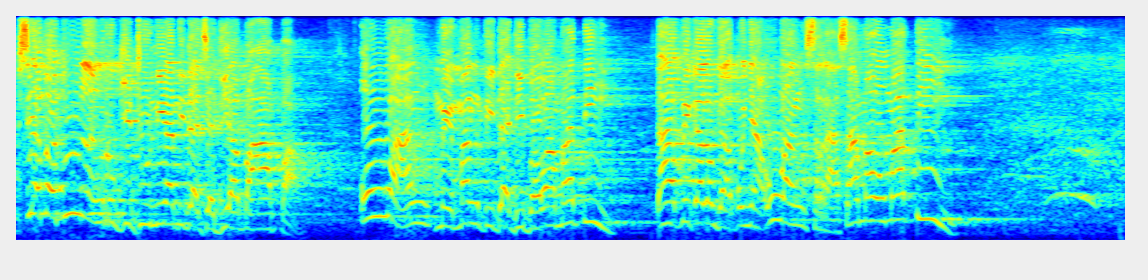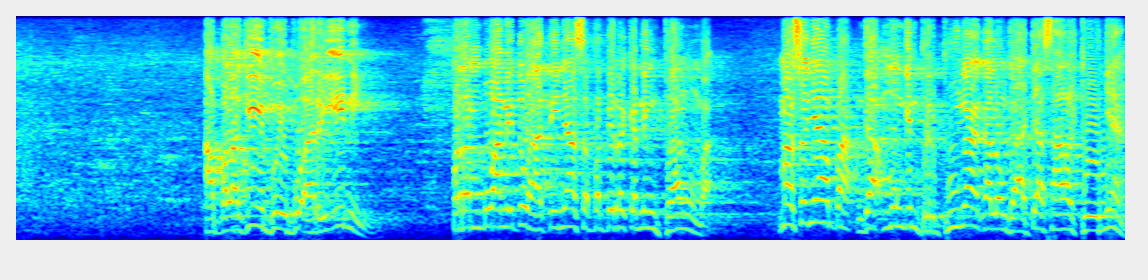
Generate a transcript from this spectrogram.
Siapa bilang rugi dunia tidak jadi apa-apa? Uang memang tidak dibawa mati. Tapi kalau nggak punya uang serasa mau mati apalagi ibu-ibu hari ini perempuan itu hatinya seperti rekening bank mbak maksudnya apa? nggak mungkin berbunga kalau nggak ada saldonya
